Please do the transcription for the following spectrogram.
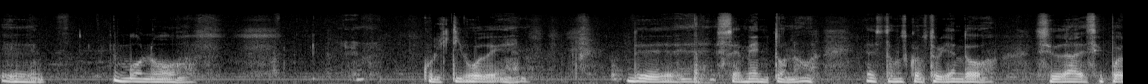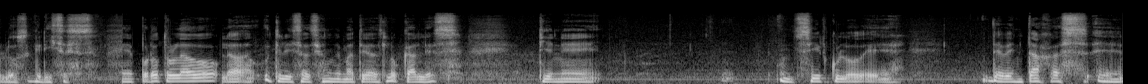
eh, mono cultivo de, de cemento, ¿no? Estamos construyendo ciudades y pueblos grises. Eh, por otro lado, la utilización de materiales locales tiene un círculo de ventajas eh,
